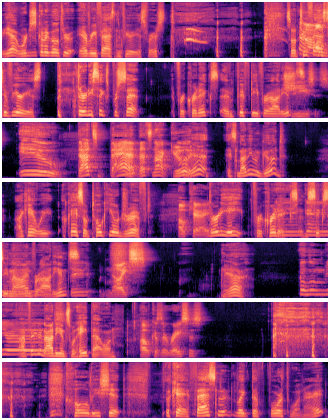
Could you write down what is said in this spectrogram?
Yeah, we're just going to go through every Fast and Furious first. so, Too Oh. Fast and Furious, 36% for critics and 50 for audience. Jesus. Ew. That's bad. That's not good. Yeah, it's not even good. I can't wait. Okay, so Tokyo Drift, Okay. 38 for critics and 69 for audience. Nice. Yeah, I I figured audience would hate that one. Oh, because they're racist? Holy shit. Okay, Fast and like the fourth one, all right?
